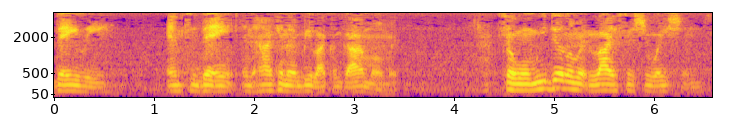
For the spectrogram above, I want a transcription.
daily and today, and how can it be like a God moment? So when we dealing with life situations,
